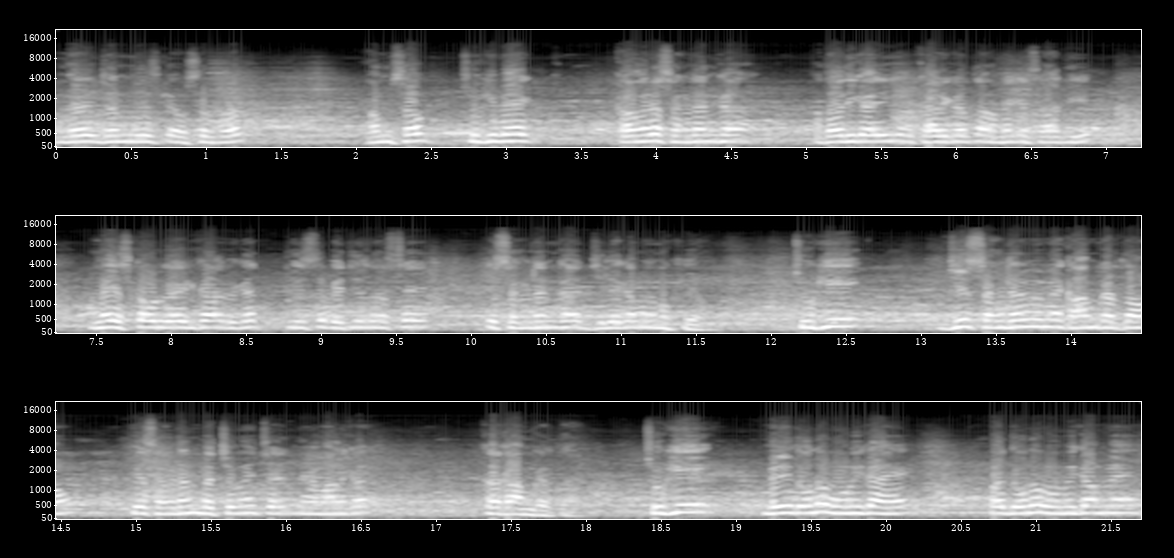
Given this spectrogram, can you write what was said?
मेरे जन्मदिन के अवसर पर हम सब, चूँकि मैं कांग्रेस संगठन का पदाधिकारी और कार्यकर्ता होने के साथ ही मैं स्काउट गाइड का विगत तीस से पैंतीस वर्ष से इस संगठन का ज़िले का मैं मुखिया हूँ। चूँकि जिस संगठन में मैं काम करता हूँ, ये संगठन बच्चों में चरित्र निर्माण का का काम करता है। चूँकि मेरी दोनों भूमिका है और दोनों भूमिका में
